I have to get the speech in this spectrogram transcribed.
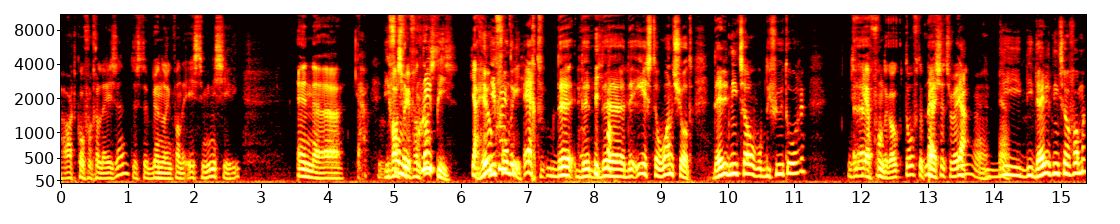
hardcover gelezen. Dus de bundeling van de eerste miniserie. En ja, Die was weer creepy. Ja, heel die creepy. vond ik echt, de, de, de, de eerste one-shot deed het niet zo op die vuurtoren. Die- ja, vond ik ook tof. De Nee, Passage Ray. ja, Ja, ja. die, die deed het niet zo van me.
